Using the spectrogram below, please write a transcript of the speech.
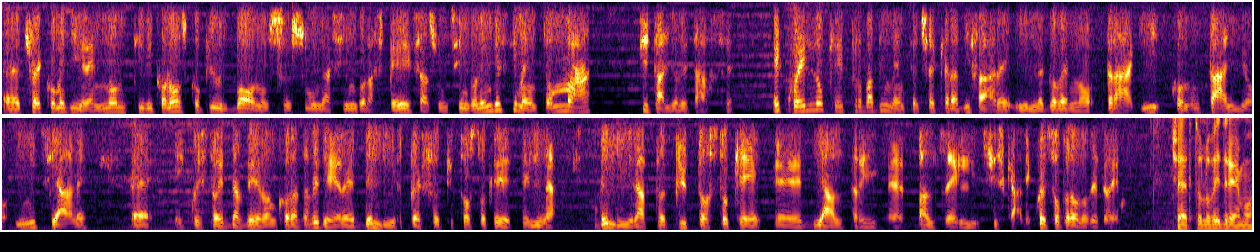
Eh, cioè come dire non ti riconosco più il bonus su una singola spesa, su un singolo investimento, ma ti taglio le tasse. È quello che probabilmente cercherà di fare il governo Draghi con un taglio iniziale, eh, e questo è davvero ancora da vedere, dell'IRPEF piuttosto che del, dell'IRAP piuttosto che eh, di altri eh, balzelli fiscali. Questo però lo vedremo. Certo, lo vedremo.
